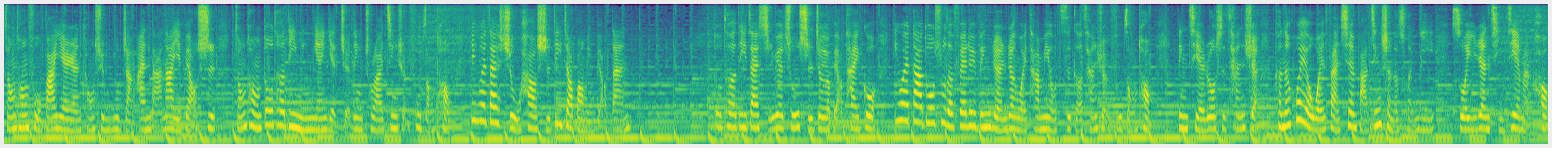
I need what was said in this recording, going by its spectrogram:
总统府发言人、通讯部长安达纳也表示，总统杜特地明年也决定出来竞选副总统，并会在十五号时递交报名表单。杜特地在十月初时就有表态过，因为大多数的菲律宾人认为他没有资格参选副总统，并且若是参选，可能会有违反宪法精神的存疑，所以任期届满后，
